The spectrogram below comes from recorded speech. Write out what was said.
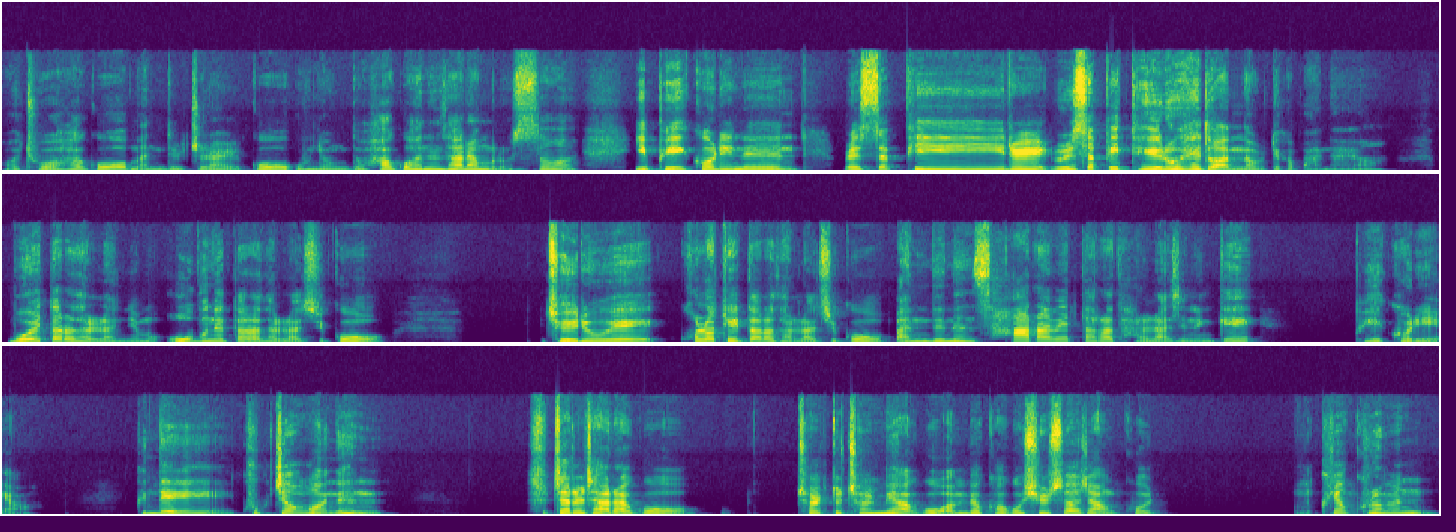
어 좋아하고 만들 줄 알고 운영도 하고 하는 사람으로서 이 베이커리는 레시피를 레시피대로 해도 안 나올 때가 많아요. 뭐에 따라 달랐냐면 오븐에 따라 달라지고 재료의 quality에 따라 달라지고 만드는 사람에 따라 달라지는 게 베이커리예요. 근데 국정원은 숫자를 잘하고 철두철미하고 완벽하고 실수하지 않고 그냥 그러면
